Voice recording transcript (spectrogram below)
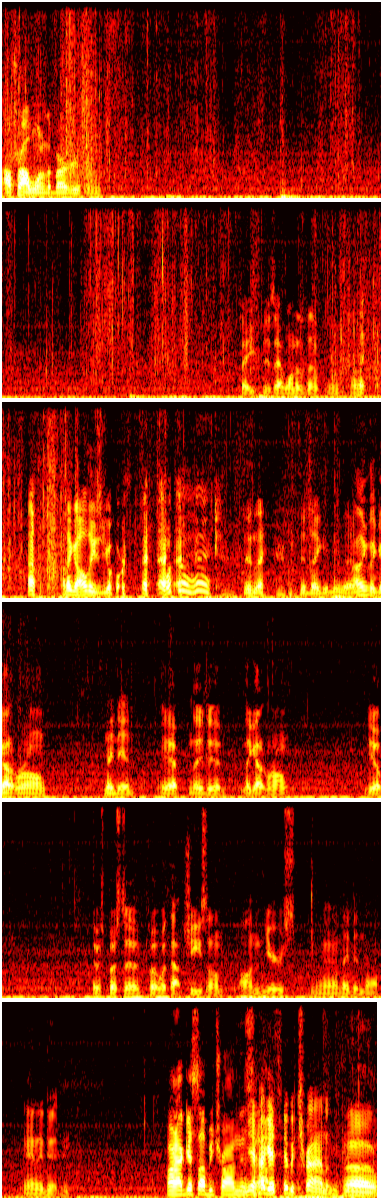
I'll try one of the burgers and. That- Is that one of them? I think. I think all these yours. What the heck? did they? Did they give me that? I think they got it wrong. they did. Yep, they did. They got it wrong. Yep. They were supposed to put without cheese on on yours, Yeah, they did not. and they didn't. All right, I guess I'll be trying this. yeah, out. I guess they'll be trying them. Uh,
